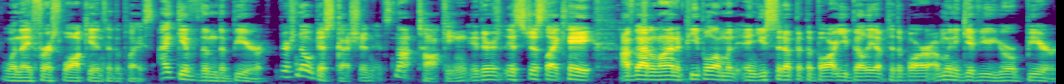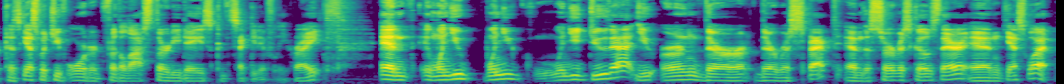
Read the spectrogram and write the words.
when they first walk into the place? I give them the beer. There's no discussion. It's not talking. There's, it's just like, hey, I've got a line of people. I'm gonna, and you sit up at the bar, you belly up to the bar. I'm to give you your beer because guess what you've ordered for the last 30 days consecutively, right? And when you when you when you do that, you earn their their respect, and the service goes there. And guess what?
